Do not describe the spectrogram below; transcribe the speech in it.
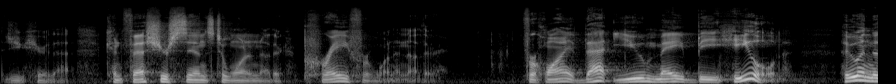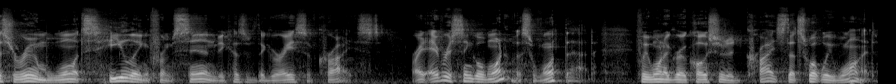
Did you hear that? Confess your sins to one another. Pray for one another. For why? That you may be healed. Who in this room wants healing from sin because of the grace of Christ? Right? Every single one of us want that. If we want to grow closer to Christ, that's what we want,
